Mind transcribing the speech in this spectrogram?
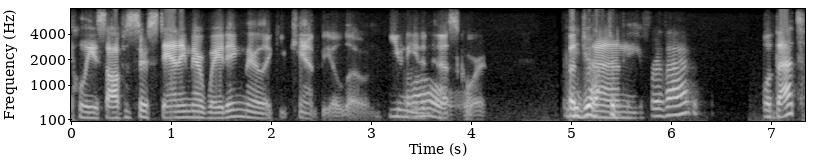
police officers standing there waiting. They're like, "You can't be alone. You need oh. an escort." But Did you then, have to pay for that? Well, that's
